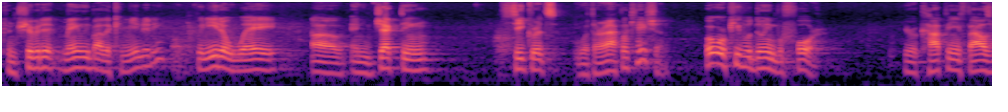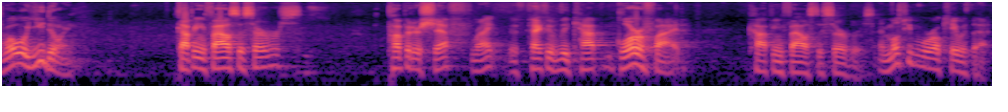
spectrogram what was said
contributed mainly by the community, we need a way of injecting secrets with our application. What were people doing before? You were copying files. What were you doing? Copying files to servers? Puppet or Chef, right? Effectively cap glorified copying files to servers. And most people were okay with that.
